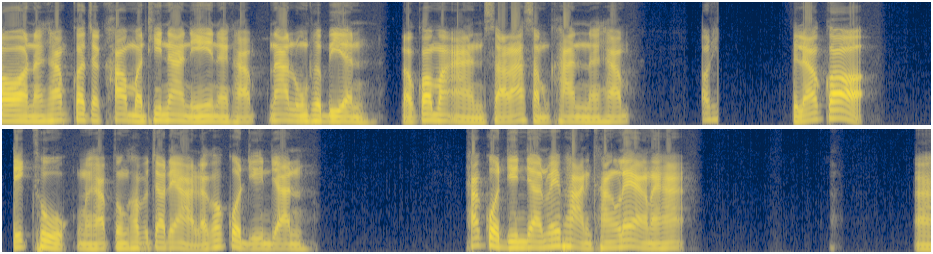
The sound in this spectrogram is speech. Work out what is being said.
รอนะครับก็จะเข้ามาที่หน้านี้นะครับ หน้าลงทะเบียน เราก็มาอ่านสาระสำคัญนะครับเอาที่เสร็จแล้วก็ติ๊กถูกนะครับ ตรงข้าพเจ้าได้อ่านแล้วก็กดยืนยัน ถ้ากดยืนยันไม่ผ่านครั้งแรกนะฮะอ่า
